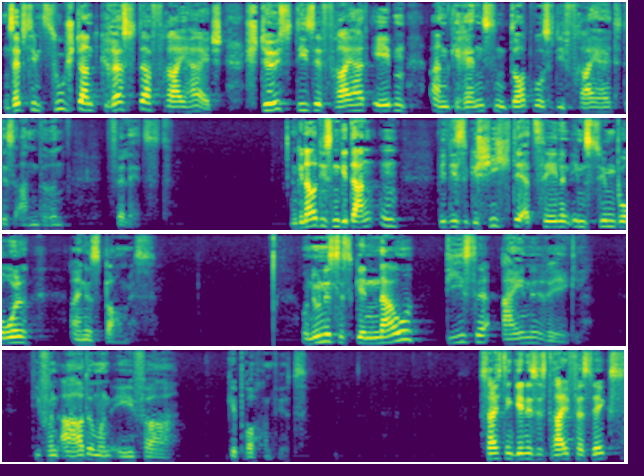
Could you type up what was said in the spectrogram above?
Und selbst im Zustand größter Freiheit stößt diese Freiheit eben an Grenzen dort, wo sie die Freiheit des anderen verletzt. Und genau diesen Gedanken will diese Geschichte erzählen im Symbol eines Baumes. Und nun ist es genau diese eine Regel, die von Adam und Eva gebrochen wird. Das heißt in Genesis 3, Vers 6,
